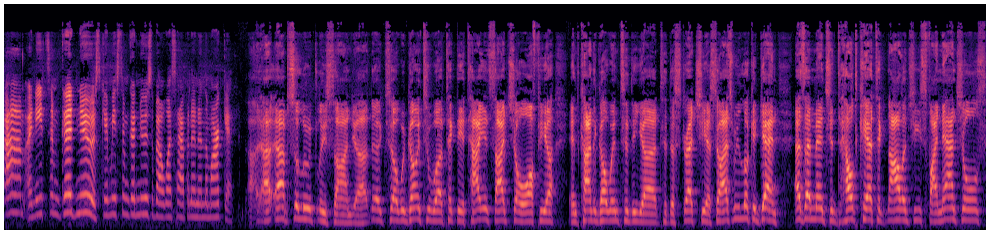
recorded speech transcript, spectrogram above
Um, I need some good news. Give me some good news about what's happening in the market. Uh, absolutely, Sonia. Uh, so we're going to uh, take the Italian sideshow off here and kind of go into the uh, to the stretch here. So as we look again, as I mentioned, healthcare technologies, financials.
